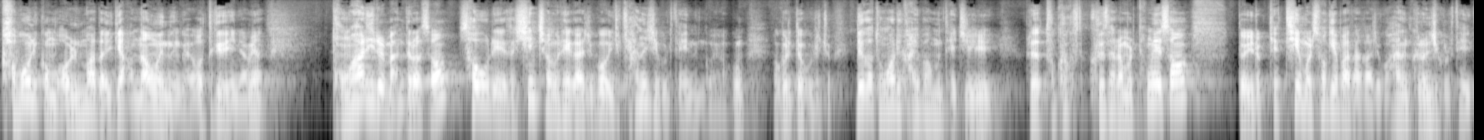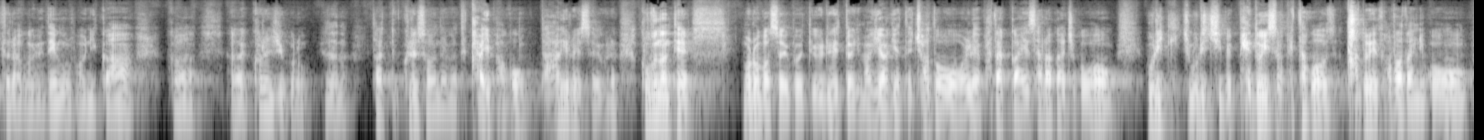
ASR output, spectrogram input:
가보니까 뭐 얼마다 이게 안 나와 있는 거예요. 어떻게 돼 있냐면 동아리를 만들어서 서울에서 신청을 해가지고 이렇게 하는 식으로 돼 있는 거예요. 그럼 그럴 때 그랬죠. 내가 동아리 가입하면 되지. 그래서 그, 그 사람을 통해서 또 이렇게 팀을 소개받아가지고 하는 그런 식으로 돼 있더라고요. 내용을 보니까. 그러니까 어, 그런 식으로. 그래서 다, 그래서 내가 가입하고 다 하기로 했어요. 그래 그분한테 물어봤어요. 그랬더니 막 이야기했더니 저도 원래 바닷가에 살아가지고 우리, 우리 집에 배도 있어. 배 타고 다도에 돌아다니고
